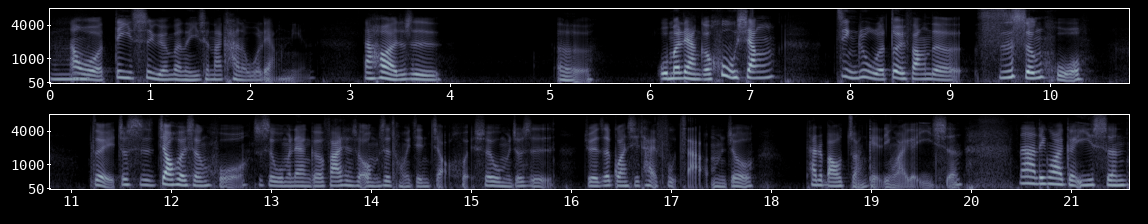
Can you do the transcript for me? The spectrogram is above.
嗯。那我第一次原本的医生他看了我两年，但后来就是呃，我们两个互相进入了对方的私生活，对，就是教会生活，就是我们两个发现说、哦我们是同一间教会，所以我们就是觉得这关系太复杂，我们就他就把我转给另外一个医生，那另外一个医生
